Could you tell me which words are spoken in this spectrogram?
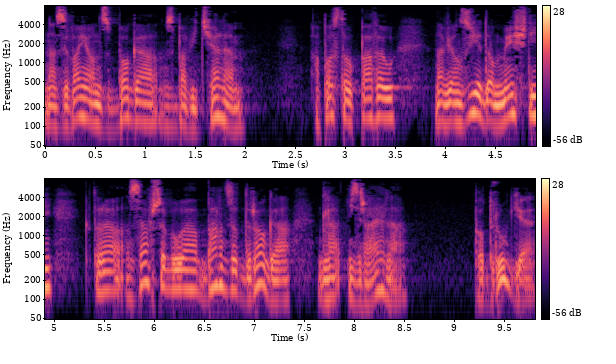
Nazywając Boga Zbawicielem, apostoł Paweł nawiązuje do myśli, która zawsze była bardzo droga dla Izraela. Po drugie,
